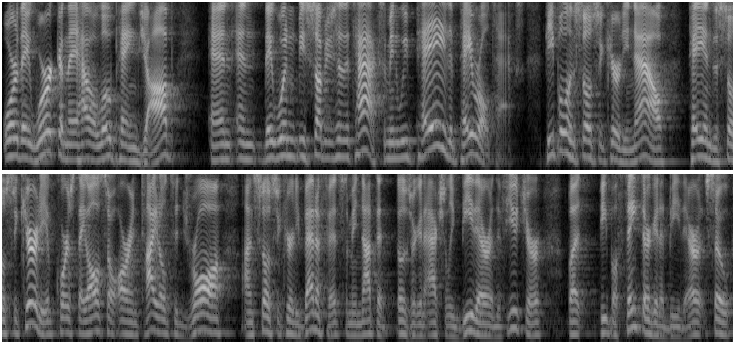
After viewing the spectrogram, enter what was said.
Or they work and they have a low paying job and, and they wouldn't be subject to the tax. I mean, we pay the payroll tax. People in Social Security now pay into Social Security. Of course, they also are entitled to draw on Social Security benefits. I mean, not that those are going to actually be there in the future, but people think they're going to be there. So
